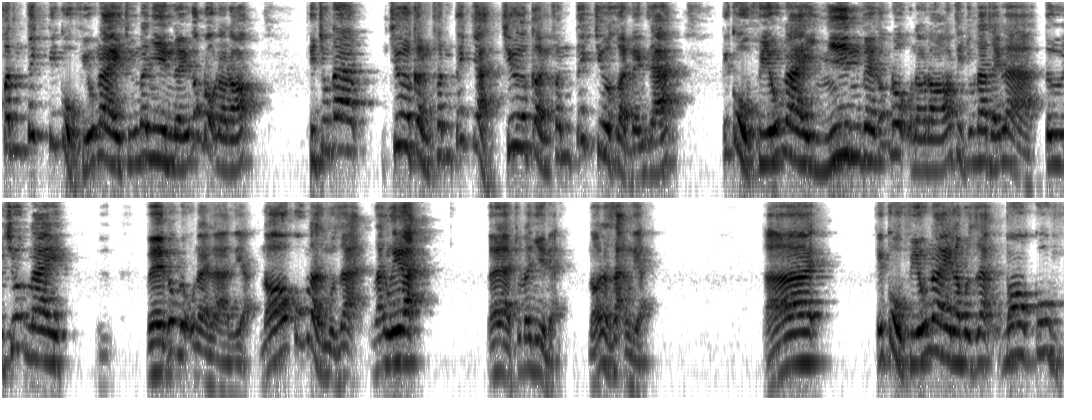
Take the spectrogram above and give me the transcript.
phân tích cái cổ phiếu này chúng ta nhìn thấy góc độ nào đó thì chúng ta chưa cần phân tích à chưa cần phân tích, chưa cần đánh giá. Cái cổ phiếu này nhìn về góc độ nào đó thì chúng ta thấy là từ trước nay, về góc độ này là gì ạ? Nó cũng là một dạng dạng gì ạ? Đây là chúng ta nhìn này, nó là dạng gì ạ? Đấy. cái cổ phiếu này là một dạng bo cung.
